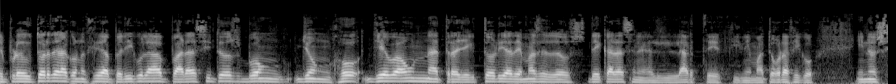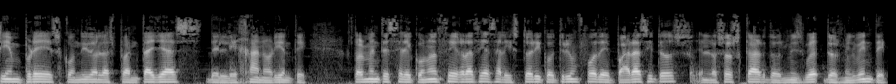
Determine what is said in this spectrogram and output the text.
El productor de la conocida película Parásitos, Bong Joon-ho, lleva una trayectoria de más de dos décadas en el arte cinematográfico y no siempre escondido en las pantallas del lejano oriente. Actualmente se le conoce gracias al histórico triunfo de Parásitos en los Oscars 2020.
